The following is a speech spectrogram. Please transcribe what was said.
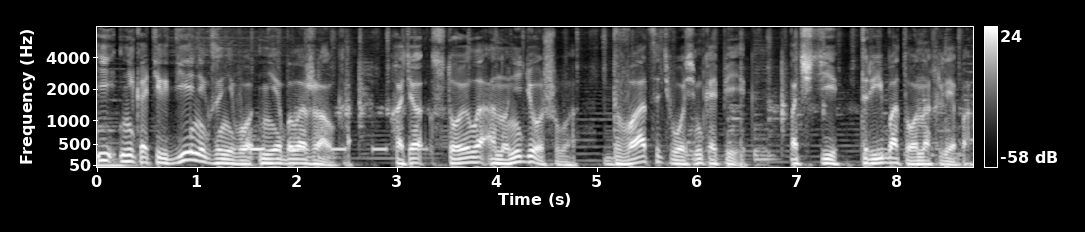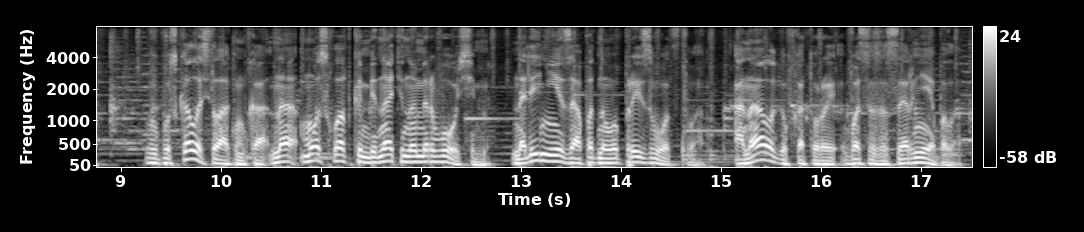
И никаких денег за него не было жалко. Хотя стоило оно недешево – 28 копеек. Почти 3 батона хлеба. Выпускалась лакомка на Мосхладкомбинате номер 8 на линии западного производства, аналогов которой в СССР не было –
